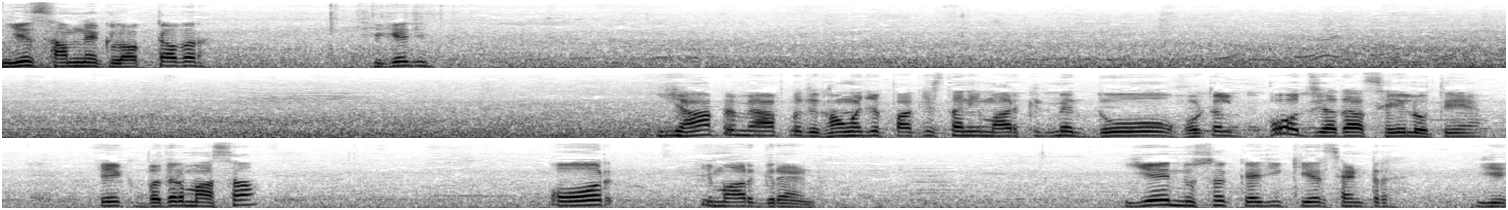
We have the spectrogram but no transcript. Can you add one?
یہ سامنے کلاک ٹاور۔ ٹھیک ہے جی۔ یہاں پہ میں آپ کو دکھاؤں گا جو پاکستانی مارکیٹ میں دو ہوٹل بہت زیادہ سیل ہوتے ہیں۔ ایک بدر ماسا اور امار گرینڈ۔ یہ نسخ ہے جی کیئر سینٹر۔ یہ۔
